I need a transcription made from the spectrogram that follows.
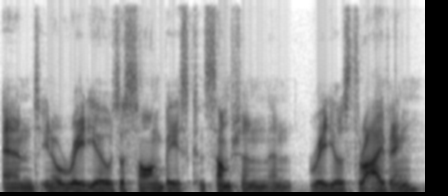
And you know, radio is a song-based consumption, and radio is thriving.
